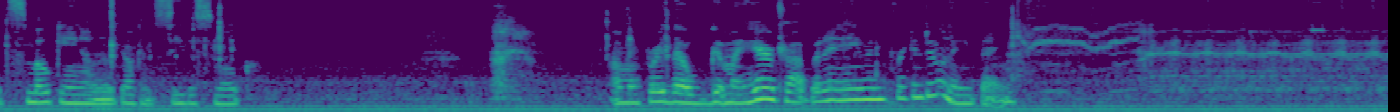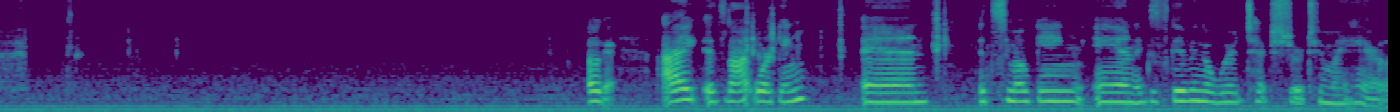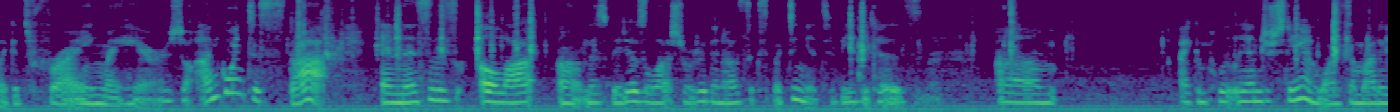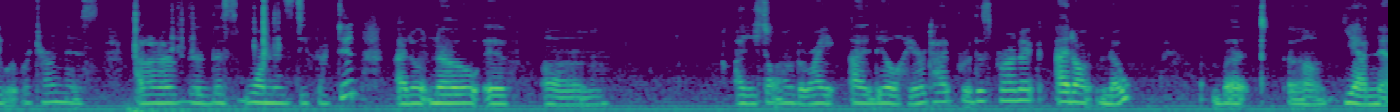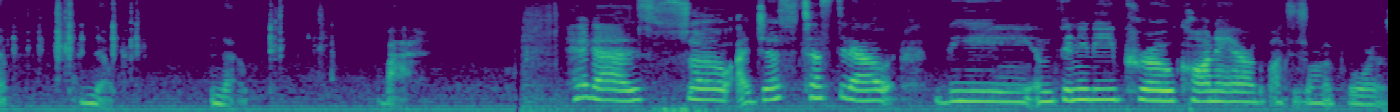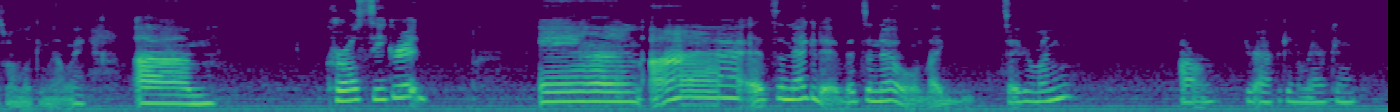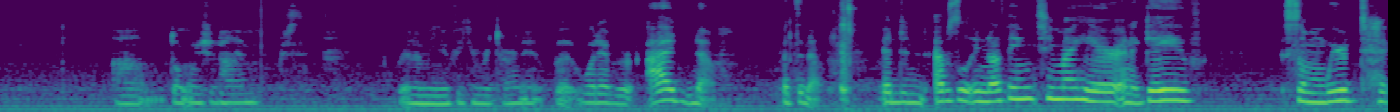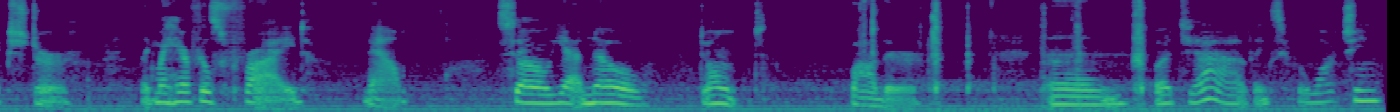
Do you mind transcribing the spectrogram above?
It's smoking. I don't know if y'all can see the smoke. I'm afraid they'll get my hair trapped, but it ain't even freaking doing anything. Okay, I it's not working and it's smoking and it's giving a weird texture to my hair like it's frying my hair. So i'm going to stop. And this is a lot um, this video is a lot shorter than i was expecting it to be because um, i completely understand why somebody would return this. I don't know if the, this one is defected. I don't know if um, i just don't have the right ideal hair type for this product. I don't know but um, yeah no no no. Bye. Hey guys. So i just tested out the Infiniti Pro conair the box is on the floor. That's why i'm looking that way. Um curl secret and i it's a negative. It's a no. Like save your money. Um if you're african american um, don't waste your time. But i mean if you can return it but whatever. I know. It's a no. It did absolutely nothing to my hair and it gave some weird texture. Like my hair feels fried now. So yeah no don't bother. Um but yeah thanks for watching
